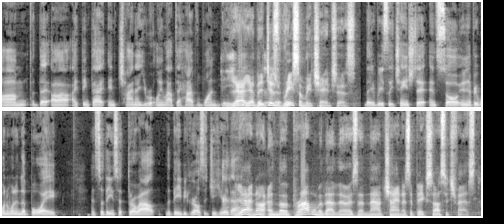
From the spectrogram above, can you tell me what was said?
um, the, uh, I think that in China you were only allowed to have one baby. yeah, yeah. They just recently changed this. they recently changed it, and so and everyone wanted a boy, and so they used to throw out the baby girls. Did you hear that? Yeah, no. And the problem with that though is that now China's a big sausage fest.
